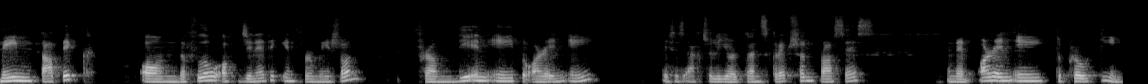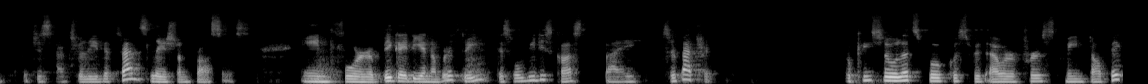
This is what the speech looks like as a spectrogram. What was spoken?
main topic on the flow of genetic information from DNA to RNA. This is actually your transcription process. And then RNA to protein, which is actually the translation process. And for big idea number three, this will be discussed by Sir Patrick. Okay, so let's focus with our first main topic,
